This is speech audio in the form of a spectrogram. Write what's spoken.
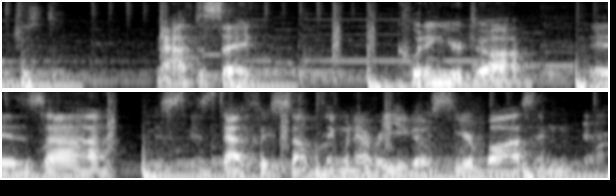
which is, I have to say, quitting your job is uh, is, is definitely something. Whenever you go see your boss, and yeah.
